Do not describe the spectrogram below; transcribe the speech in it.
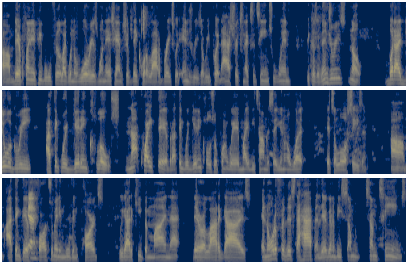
Um, there are plenty of people who feel like when the Warriors won their championship, they caught a lot of breaks with injuries. Are we putting asterisks next to teams who win because of injuries? No. But I do agree. I think we're getting close. Not quite there, but I think we're getting close to a point where it might be time to say, you know what? It's a lost season. Um, I think there are yeah. far too many moving parts. We got to keep in mind that there are a lot of guys. In order for this to happen, there are going to be some some teams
